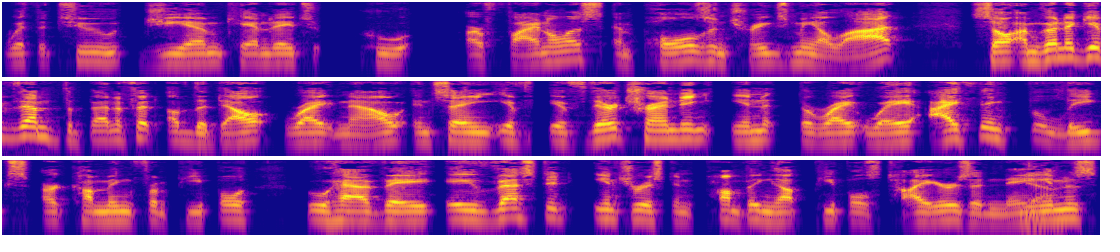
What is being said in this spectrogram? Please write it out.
with the two GM candidates who are finalists, and Poles intrigues me a lot. So I'm going to give them the benefit of the doubt right now and saying if if they're trending in the right way, I think the leaks are coming from people who have a, a vested interest in pumping up people's tires and names.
